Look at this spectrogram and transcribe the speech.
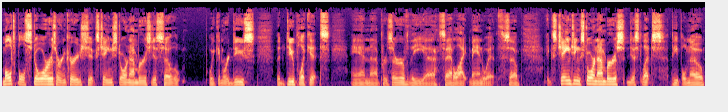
multiple stores are encouraged to exchange store numbers just so we can reduce the duplicates and uh, preserve the uh, satellite bandwidth. So exchanging store numbers just lets people know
